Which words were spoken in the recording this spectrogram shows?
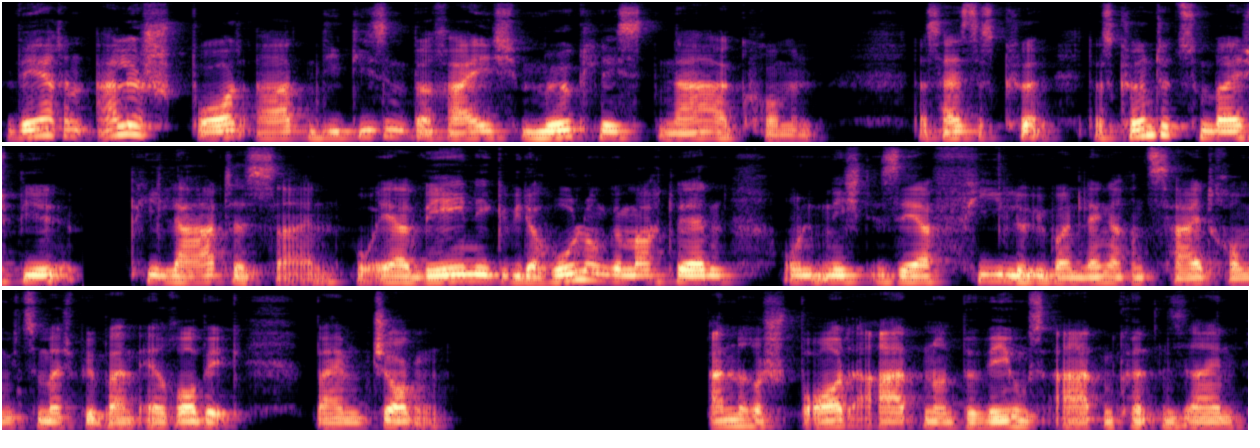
wären alle Sportarten, die diesem Bereich möglichst nahe kommen. Das heißt, das, das könnte zum Beispiel Pilates sein, wo eher wenige Wiederholungen gemacht werden und nicht sehr viele über einen längeren Zeitraum, wie zum Beispiel beim Aerobic, beim Joggen. Andere Sportarten und Bewegungsarten könnten sein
